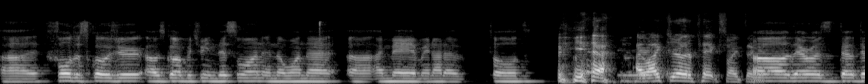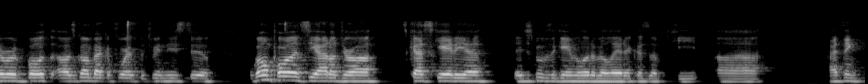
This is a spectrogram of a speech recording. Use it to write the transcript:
Uh, full disclosure, I was going between this one and the one that uh, I may or may not have told. yeah, I liked your other picks, so I took uh, There was there, there were both. I was going back and forth between these two. I'm going Portland, Seattle draw. It's Cascadia. They just moved the game a little bit later because of heat. Uh, I think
